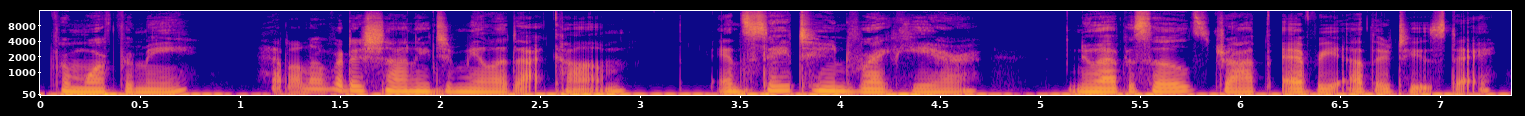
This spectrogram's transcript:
For more from me, head on over to ShaniJamila.com and stay tuned right here. New episodes drop every other Tuesday.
